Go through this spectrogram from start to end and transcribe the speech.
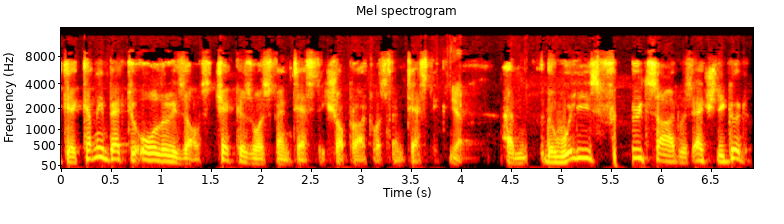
Okay, coming back to all the results, Checkers was fantastic. Shoprite was fantastic. Yeah. Um, the Woolies food side was actually good.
